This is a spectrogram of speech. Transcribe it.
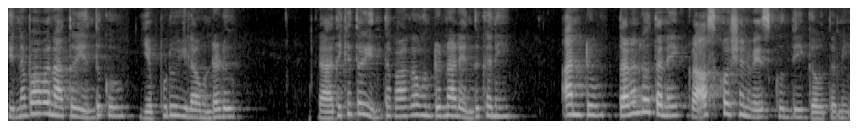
చిన్నబావ నాతో ఎందుకు ఎప్పుడూ ఇలా ఉండడు? రాధికతో ఇంత బాగా ఉంటున్నాడు ఎందుకని? అంటూ తనలో తనే క్రాస్ క్వశ్చన్ వేసుకుంది గౌతమి.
